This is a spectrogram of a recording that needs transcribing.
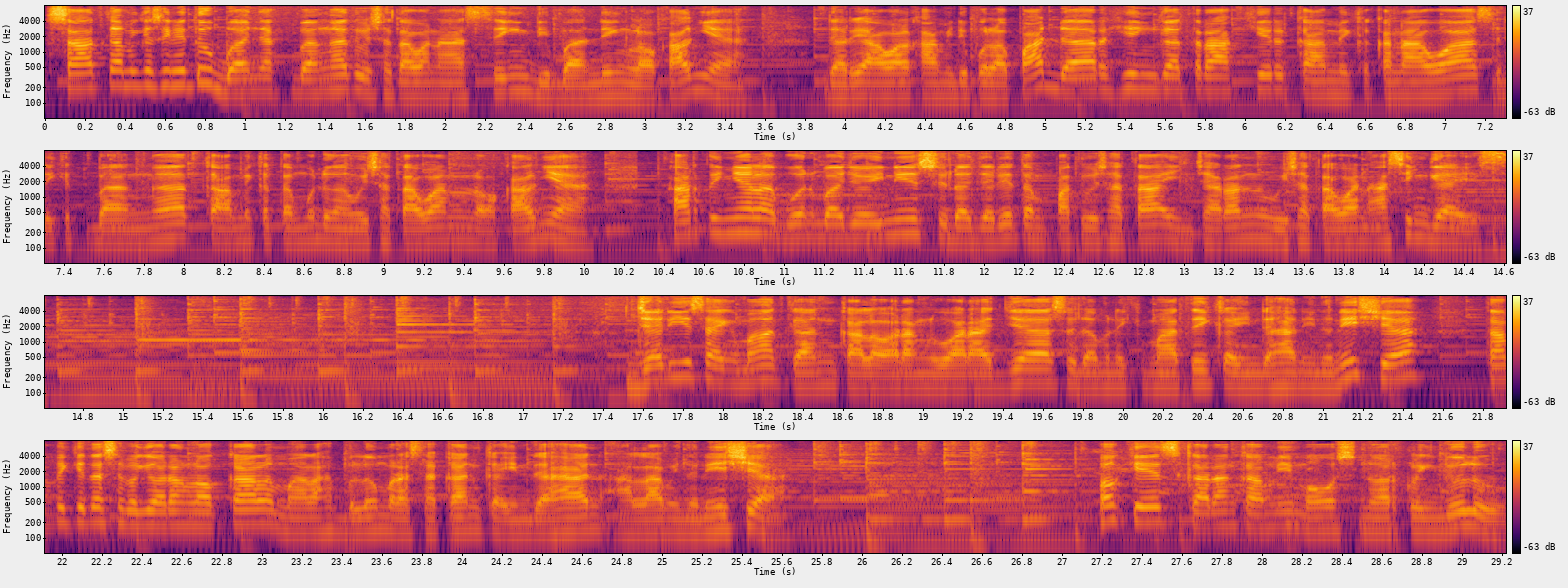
Saat kami ke sini tuh banyak banget wisatawan asing dibanding lokalnya. Dari awal kami di Pulau Padar hingga terakhir kami ke Kanawa, sedikit banget kami ketemu dengan wisatawan lokalnya. Artinya Labuan Bajo ini sudah jadi tempat wisata incaran wisatawan asing guys. Jadi sayang banget kan kalau orang luar aja sudah menikmati keindahan Indonesia, tapi kita sebagai orang lokal malah belum merasakan keindahan alam Indonesia. Oke, sekarang kami mau snorkeling dulu.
